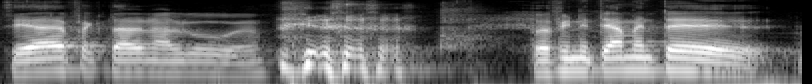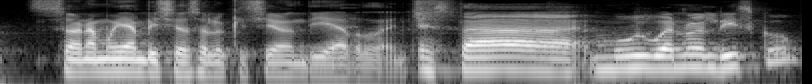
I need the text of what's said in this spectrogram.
sí, debe afectar en algo, güey. Pero definitivamente suena muy ambicioso lo que hicieron The Avalanche. Está muy bueno el disco.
